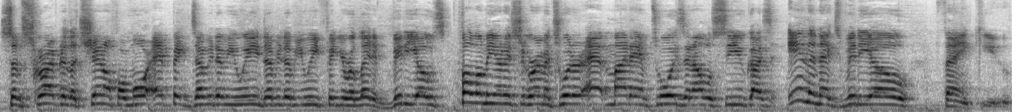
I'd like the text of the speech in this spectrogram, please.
Subscribe to the channel for more epic WWE WWE figure related videos. Follow me on Instagram and Twitter at MyDamnToys, and I will see you guys in the next video. Thank you.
